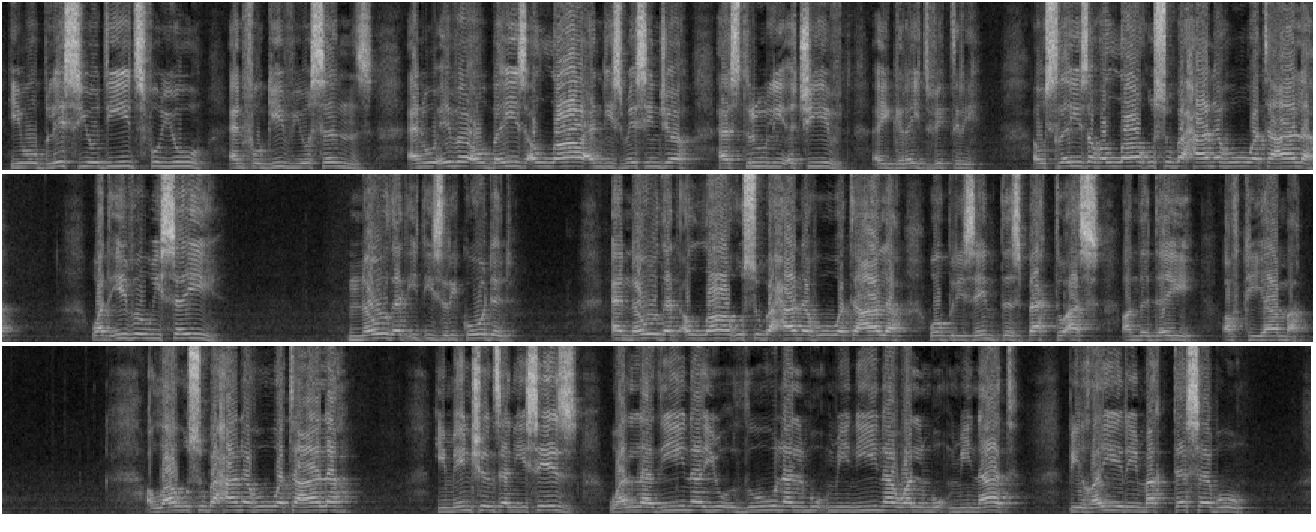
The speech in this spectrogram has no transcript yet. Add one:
He will bless your deeds for you and forgive your sins. And whoever obeys Allah and His Messenger has truly achieved a great victory. O slaves of Allah subhanahu wa ta'ala, whatever we say, know that it is recorded and know that Allah subhanahu wa ta'ala will present this back to us on the day of Qiyamah. Allah subhanahu wa ta'ala He mentions and He says وَالَّذِينَ يُؤْذُونَ الْمُؤْمِنِينَ وَالْمُؤْمِنَاتِ بِغَيْرِ مَا اكْتَسَبُوا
